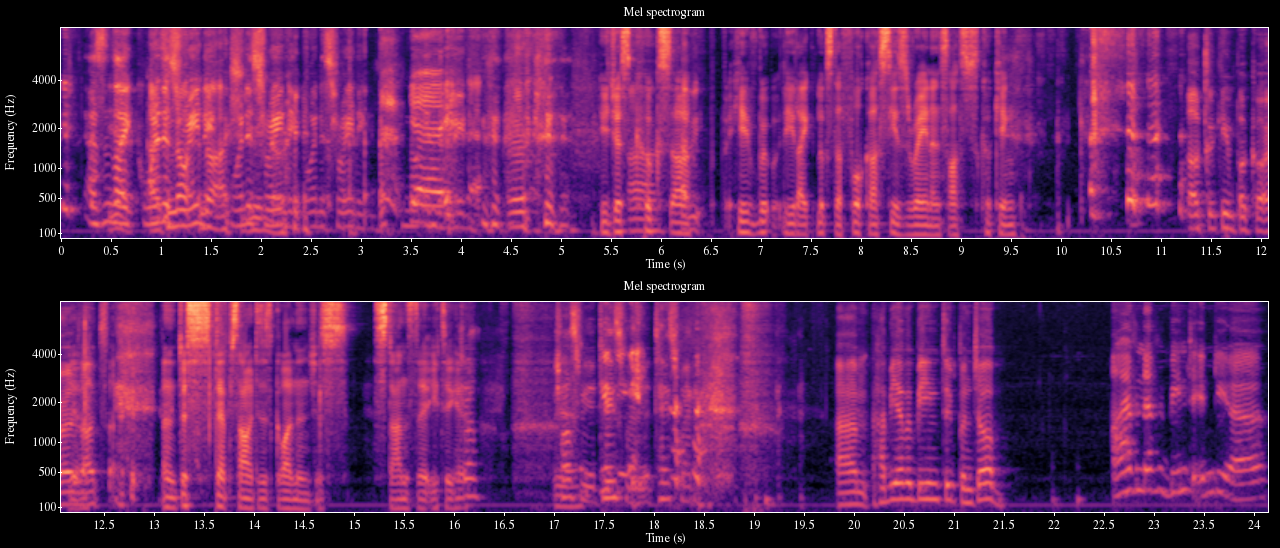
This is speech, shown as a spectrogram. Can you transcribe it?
the rain. As in yeah, like when it's, not, raining, not when it's raining, when it's raining, yeah, yeah. he just uh, cooks up. You... He he like looks at the forecast, sees rain, and starts cooking. oh, cooking pakoras yeah. outside. And just steps out into his garden and just stands there eating it. Trust, trust me, it tastes better. It tastes better. Um, have you ever been to Punjab? I've never been to India.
